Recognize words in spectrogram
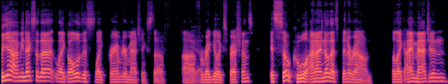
but yeah, I mean, next to that, like all of this like parameter matching stuff uh, Yeah. for regular expressions, it's so cool. And I know that's been around, but like I imagine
